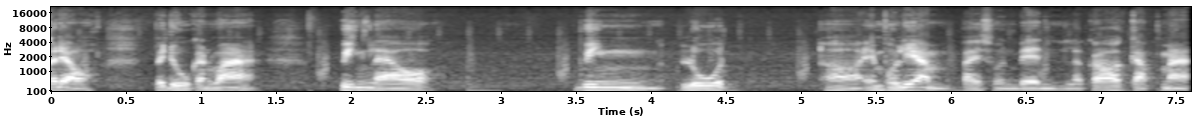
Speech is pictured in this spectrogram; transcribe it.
ก็เดี๋ยวไปดูกันว่าวิ่งแล้ววิ่งรูทเอ็มโพเรียมไปสวนเบน แล้วก็กลับมา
